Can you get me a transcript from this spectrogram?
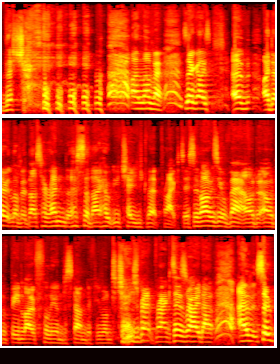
The shame. I love it. So, guys, um, I don't love it. That's horrendous, and I hope you changed vet practice. If I was your vet, I would, I would have been like, fully understand if you want to change vet practice right now. Um, so,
